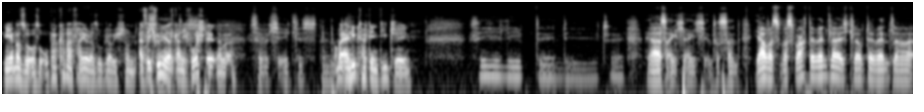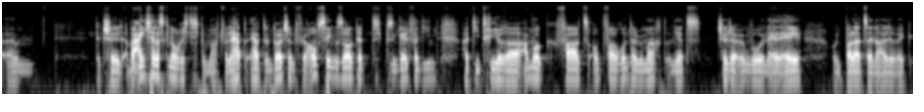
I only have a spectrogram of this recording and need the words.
Nee, aber so, so oberkörperfrei oder so, glaube ich schon. Also ich will mir das gar nicht eklig. vorstellen, aber, ist ja wirklich eklig. Ne? aber er liebt halt den DJ. Sie liebt den DJ. Ja, ist eigentlich, eigentlich interessant. Ja, was, was macht der Wendler? Ich glaube, der Wendler, ähm, der chillt. Aber eigentlich hat er das genau richtig gemacht, weil er hat, er hat in Deutschland für Aufsehen gesorgt, hat sich ein bisschen Geld verdient, hat die Trierer Amokfahrtsopfer runtergemacht und jetzt chillt er irgendwo in L.A. und ballert seine Alte weg.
